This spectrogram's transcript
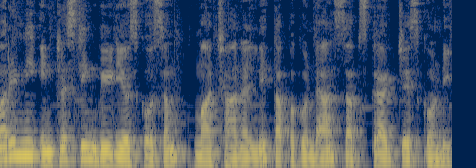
మరిన్ని ఇంట్రెస్టింగ్ వీడియోస్ కోసం మా ఛానల్ని తప్పకుండా సబ్స్క్రైబ్ చేసుకోండి.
